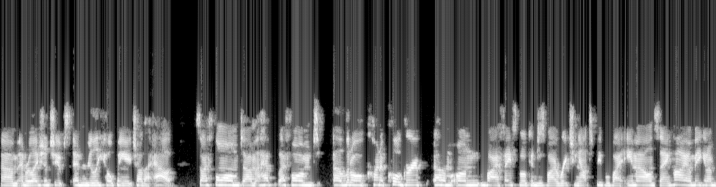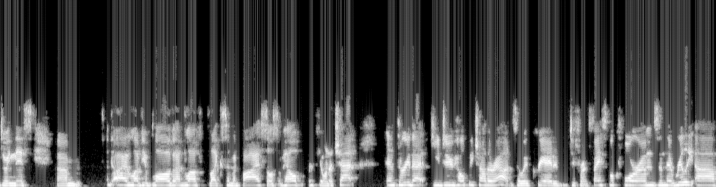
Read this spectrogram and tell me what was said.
um, and relationships, and really helping each other out. So I formed, um, I have, I formed a little kind of core group um, on via Facebook and just via reaching out to people via email and saying, "Hi, I'm Megan. I'm doing this. Um, I love your blog. I'd love like some advice or some help if you want to chat. And through that, you do help each other out. So we've created different Facebook forums and there really are,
